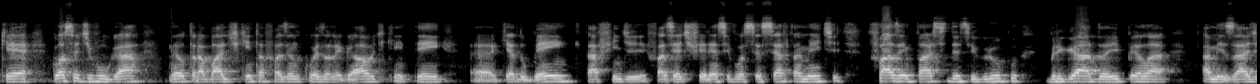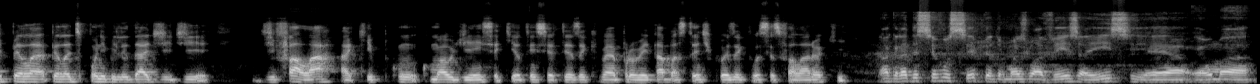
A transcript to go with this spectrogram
quer, gosta de divulgar né, o trabalho de quem está fazendo coisa legal, de quem tem, uh, que é do bem, que está afim de fazer a diferença, e vocês certamente fazem parte desse grupo. Obrigado aí pela amizade, pela, pela disponibilidade de, de falar aqui com, com uma audiência que eu tenho certeza que vai aproveitar bastante coisa que vocês falaram aqui. Agradecer você, Pedro, mais uma vez a Ace. É, é, uma,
